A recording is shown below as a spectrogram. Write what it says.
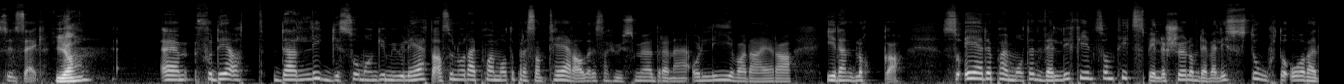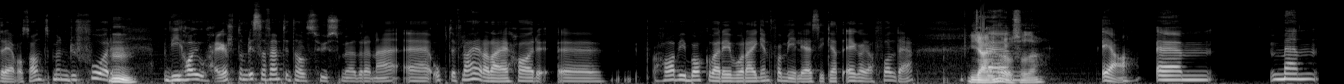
Syns jeg. Ja. Um, for det at der ligger så mange muligheter. altså Når de på en måte presenterer alle disse husmødrene og livet deres i den blokka, så er det på en måte et veldig fint sånn tidsbilde, selv om det er veldig stort og overdrevet. og sånt, Men du får Mm. Vi har jo hørt om disse 50-tallshusmødrene. Eh, Opptil flere av dem har, eh, har vi bakover i vår egen familie, sikkert. Jeg har iallfall det. Jeg har Um, også det. Ja. Um, men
